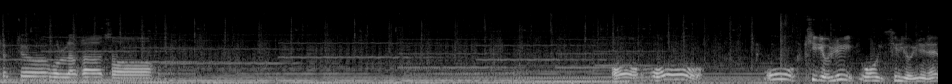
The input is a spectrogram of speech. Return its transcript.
쭉쭉 올라가서 오, 오, 오, 길이 열리, 오, 길이 열리네.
